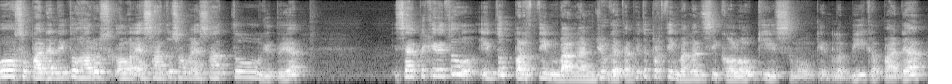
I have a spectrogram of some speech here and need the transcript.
Oh, sepadan itu harus kalau S1 sama S1 gitu ya. Saya pikir itu itu pertimbangan juga, tapi itu pertimbangan psikologis mungkin lebih kepada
